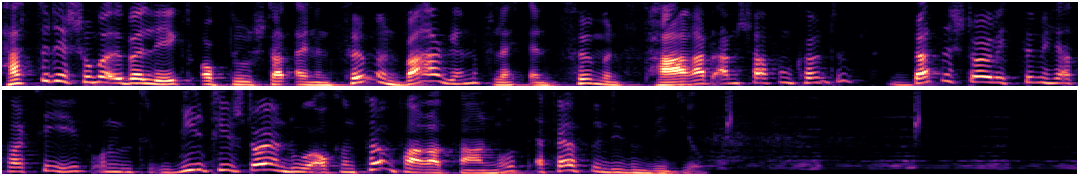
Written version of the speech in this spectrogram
Hast du dir schon mal überlegt, ob du statt einen Firmenwagen vielleicht ein Firmenfahrrad anschaffen könntest? Das ist steuerlich ziemlich attraktiv und wie viel Steuern du auf so ein Firmenfahrrad zahlen musst, erfährst du in diesem Video.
